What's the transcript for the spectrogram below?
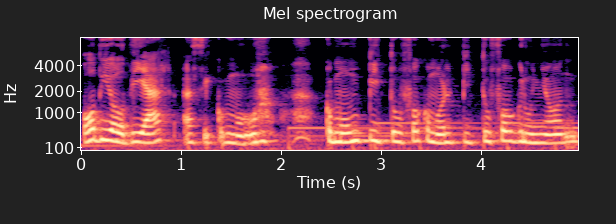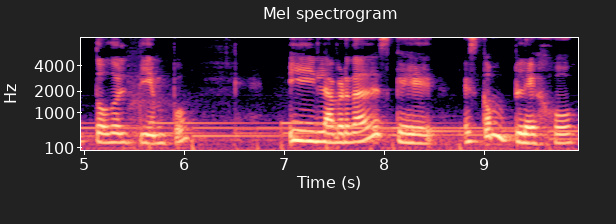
odio odiar, así como, como un pitufo, como el pitufo gruñón todo el tiempo. Y la verdad es que es complejo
